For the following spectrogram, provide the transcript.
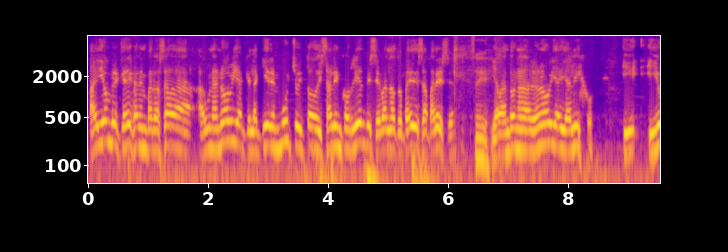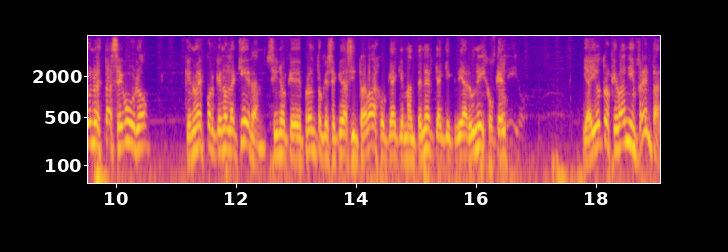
hay hombres que dejan embarazada a una novia que la quieren mucho y todo, y salen corriendo y se van a otro país, desaparecen Sí. y abandonan a la novia y al hijo. Y, y uno está seguro que no es porque no la quieran, sino que de pronto que se queda sin trabajo, que hay que mantener, que hay que criar un hijo, que lío. Y hay otros que van y enfrentan,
